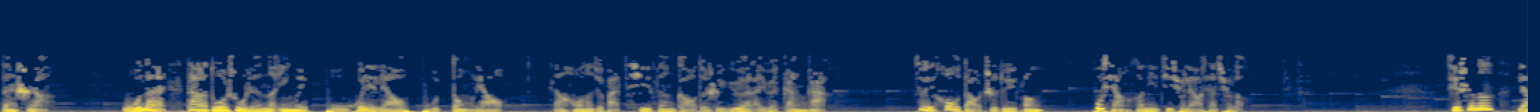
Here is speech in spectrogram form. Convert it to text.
但是啊，无奈大多数人呢，因为不会聊、不懂聊，然后呢就把气氛搞得是越来越尴尬，最后导致对方不想和你继续聊下去了。其实呢，聊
